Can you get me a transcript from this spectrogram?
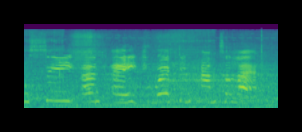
between C and H, working hand to left.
